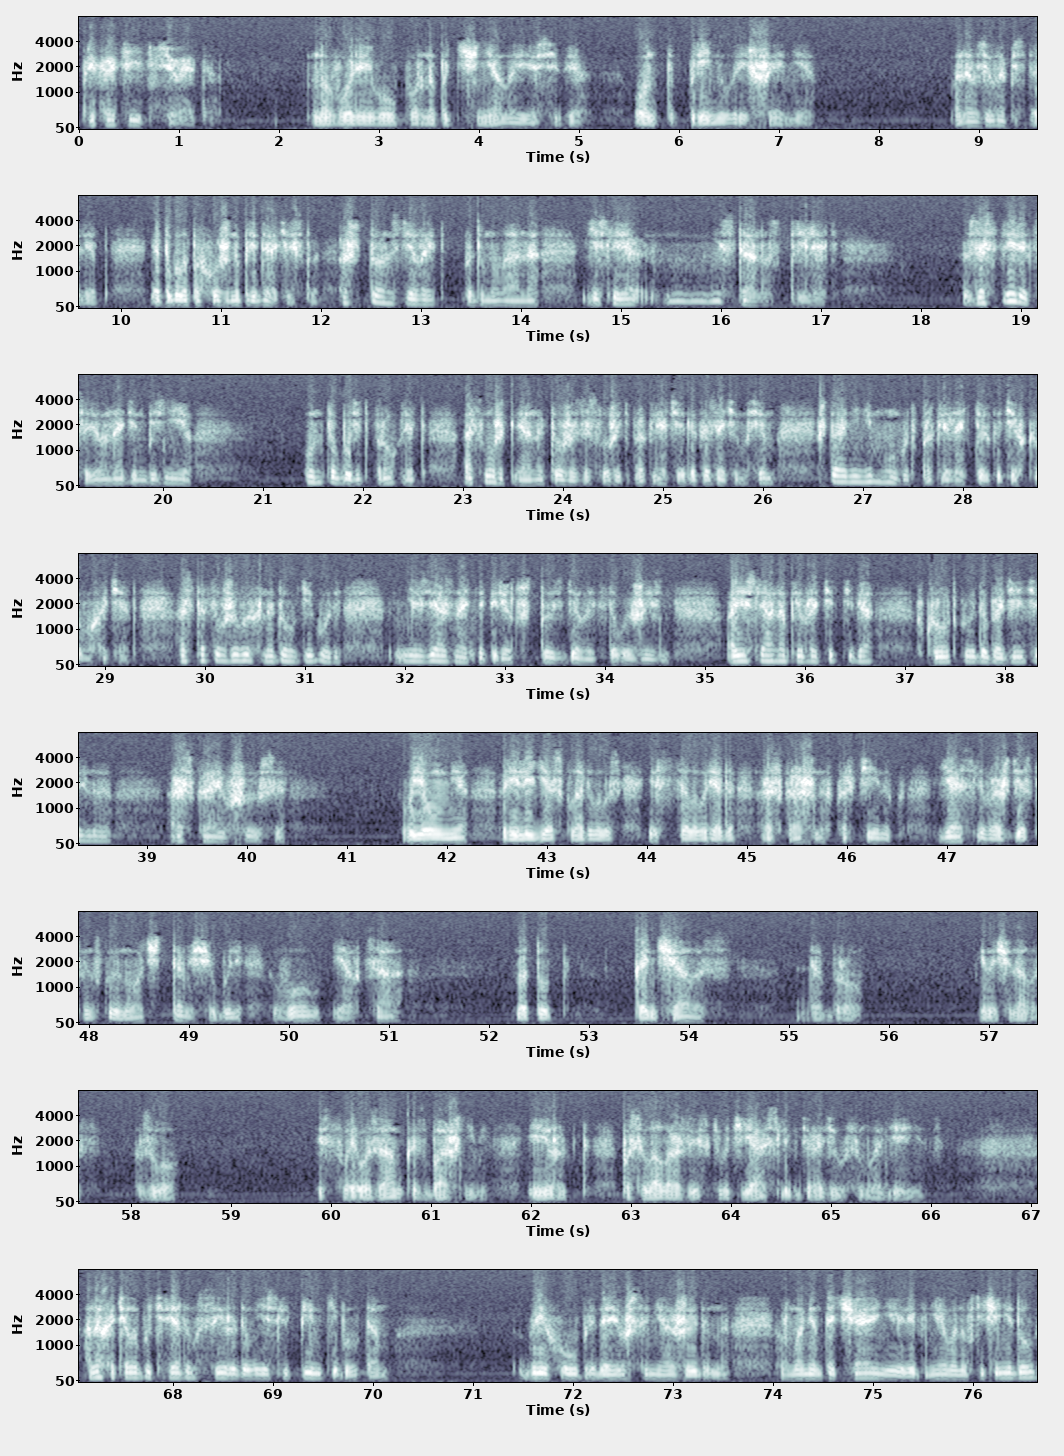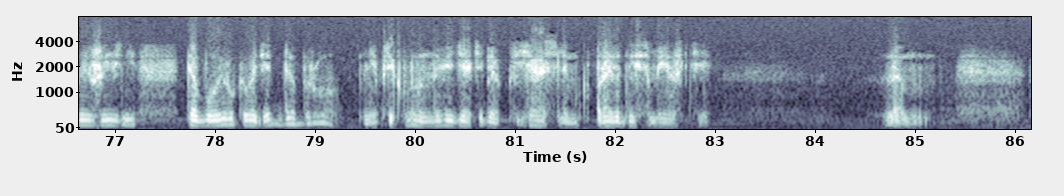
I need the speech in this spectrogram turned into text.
прекратить все это. Но воля его упорно подчиняла ее себе. Он-то принял решение. Она взяла пистолет. Это было похоже на предательство. «А что он сделает?» — подумала она если я не стану стрелять? Застрелится ли он один без нее? Он-то будет проклят, а сможет ли она тоже заслужить проклятие, доказать им всем, что они не могут проклинать только тех, кого хотят. Остаться в живых на долгие годы нельзя знать наперед, что сделает с тобой жизнь. А если она превратит тебя в кроткую, добродетельную, раскаявшуюся, в ее уме религия складывалась из целого ряда раскрашенных картинок. Если в рождественскую ночь там еще были вол и овца. Но тут кончалось добро и начиналось зло. Из своего замка с башнями Ирод посылал разыскивать ясли, где родился младенец. Она хотела быть рядом с Иродом, если Пинки был там — Греху предаешься неожиданно, в момент отчаяния или гнева, но в течение долгой жизни тобой руководит добро, непреклонно ведя тебя к яслям, к праведной смерти. «Нам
